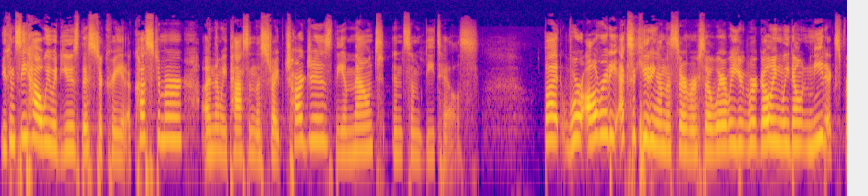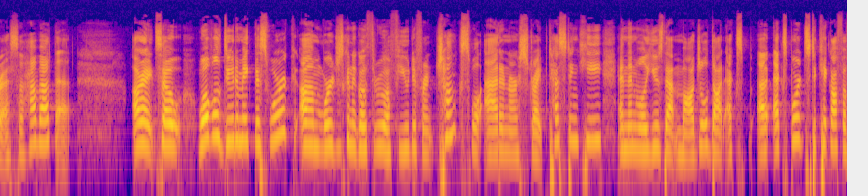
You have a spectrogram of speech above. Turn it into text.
You can see how we would use this to create a customer, and then we pass in the Stripe charges, the amount, and some details. But we're already executing on the server, so where we, we're going, we don't need Express. So how about that? All right, so what we'll do to make this work, um, we're just gonna go through a few different chunks. We'll add in our Stripe testing key, and then we'll use that module.exports uh, to kick off a,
